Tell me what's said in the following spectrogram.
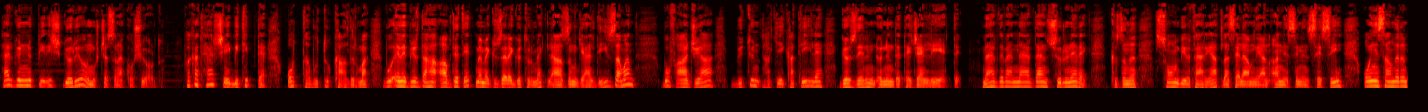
her günlük bir iş görüyormuşçasına koşuyordu. Fakat her şey bitip de o tabutu kaldırmak, bu eve bir daha avdet etmemek üzere götürmek lazım geldiği zaman bu facia bütün hakikatiyle gözlerinin önünde tecelli etti. Merdivenlerden sürünerek kızını son bir feryatla selamlayan annesinin sesi, o insanların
